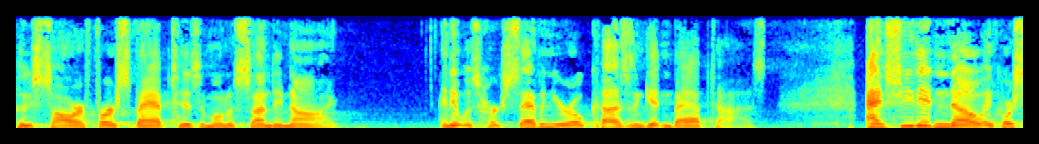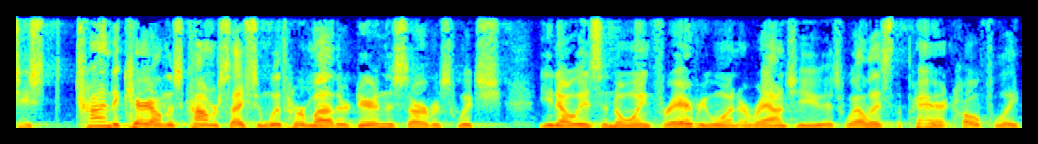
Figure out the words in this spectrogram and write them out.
who saw her first baptism on a Sunday night and it was her seven year old cousin getting baptized. And she didn't know. And of course, she's trying to carry on this conversation with her mother during the service, which, you know, is annoying for everyone around you as well as the parent, hopefully.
